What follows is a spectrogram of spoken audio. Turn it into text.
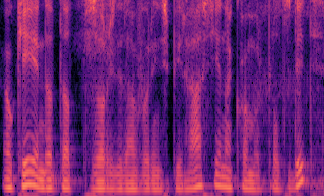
Oké, en dat, dat zorgde dan voor inspiratie en dan kwam er plots dit.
